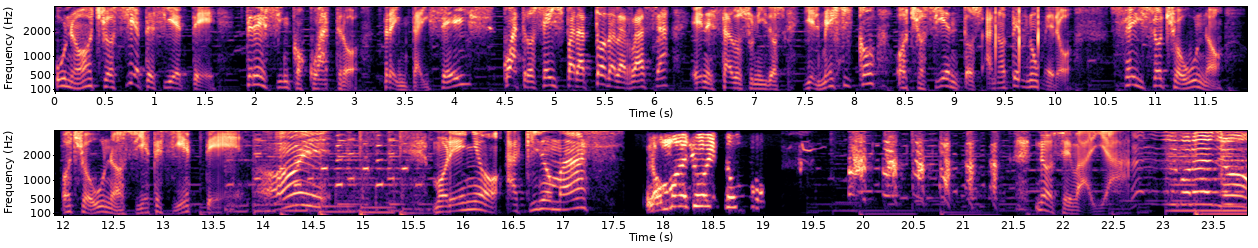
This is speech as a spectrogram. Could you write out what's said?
1877-354-3646 para toda la raza en Estados Unidos. Y en México, 800. Anote el número. 681-8177. ¡Ay! Moreño, aquí nomás. No más yo y tú. No se vaya. El moreño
